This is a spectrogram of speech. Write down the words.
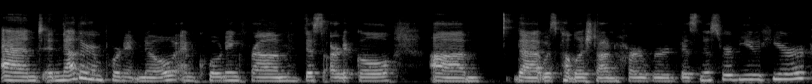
And another important note, I'm quoting from this article um, that was published on Harvard Business Review here,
